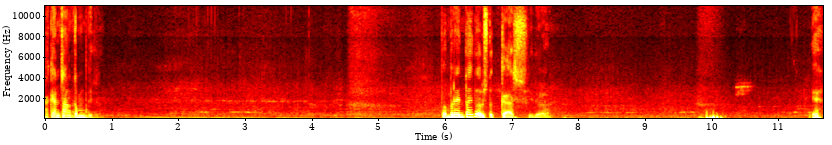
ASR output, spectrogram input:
Kakan cangkem gitu. Pemerintah itu harus tegas gitu. Ya.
